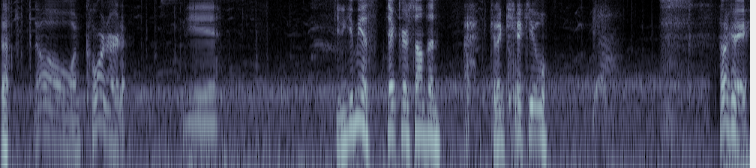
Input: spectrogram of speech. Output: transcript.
Uh, no, I'm cornered. Yeah. Can you give me a stick or something? Can I kick you? Okay.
